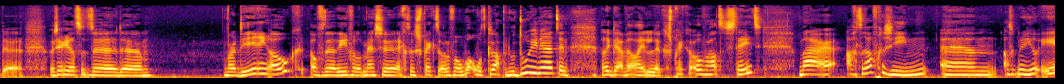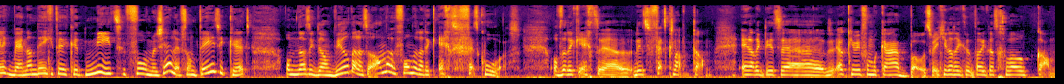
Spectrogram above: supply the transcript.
de, hoe zeg je dat? De, de waardering ook. Of in ieder geval dat mensen echt respect hadden van... wow, wat knap en hoe doe je het? En dat ik daar wel hele leuke gesprekken over had steeds. Maar achteraf gezien, ehm, als ik nu heel eerlijk ben... dan denk ik het niet voor mezelf. Dan deed ik het omdat ik dan wilde dat de anderen vonden... dat ik echt vet cool was. Of dat ik echt uh, dit vet knap kan. En dat ik dit uh, elke keer weer voor elkaar bood. Weet je, dat ik, dat ik dat gewoon kan.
